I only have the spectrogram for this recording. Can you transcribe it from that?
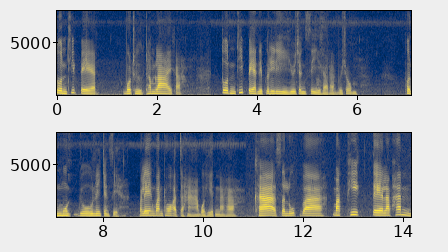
ต้นที่แปดบ่ถือทำลายค่ะ ต้นที่แปดในเพิ่นหลีอยู่จังสี่ค่ะท่านผู้ชม เพิ่นมุดอยู่ในจังสี่แมลงวันทองอาจจะหาบ่เห็นนะคะ ค่ะสรุปว่ามักพริกแต่ละพันธุ์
